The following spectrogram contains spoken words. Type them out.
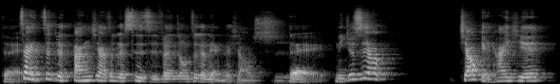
对在这个当下，这个四十分钟，这个两个小时，对，你就是要教给他一些。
